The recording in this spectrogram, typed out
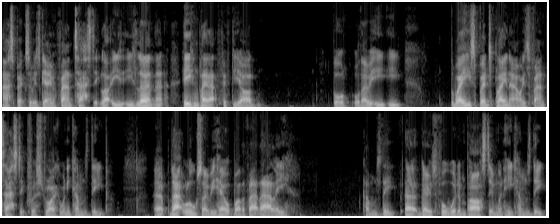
aspects of his game fantastic. Like he, he's learned that he can play that fifty yard ball. Although he, he the way he spreads play now is fantastic for a striker when he comes deep. Uh, that will also be helped by the fact Alli comes deep, uh, goes forward and past him when he comes deep.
